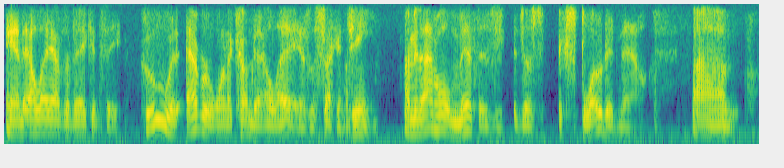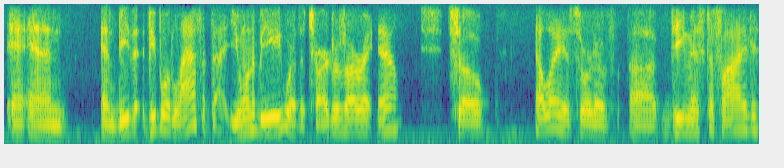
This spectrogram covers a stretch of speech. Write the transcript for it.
and LA has a vacancy. Who would ever want to come to LA as a second team? I mean, that whole myth is just exploded now, um, and and, and be the, people would laugh at that. You want to be where the Chargers are right now, so LA is sort of uh, demystified,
